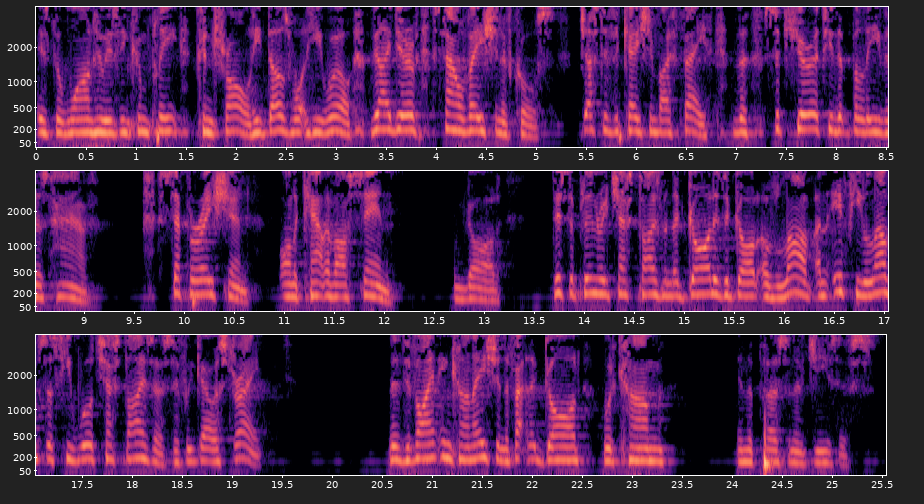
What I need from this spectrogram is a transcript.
is the one who is in complete control. He does what he will. The idea of salvation, of course. Justification by faith. The security that believers have. Separation on account of our sin from God. Disciplinary chastisement that God is a God of love and if He loves us, He will chastise us if we go astray. The divine incarnation, the fact that God would come in the person of Jesus.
